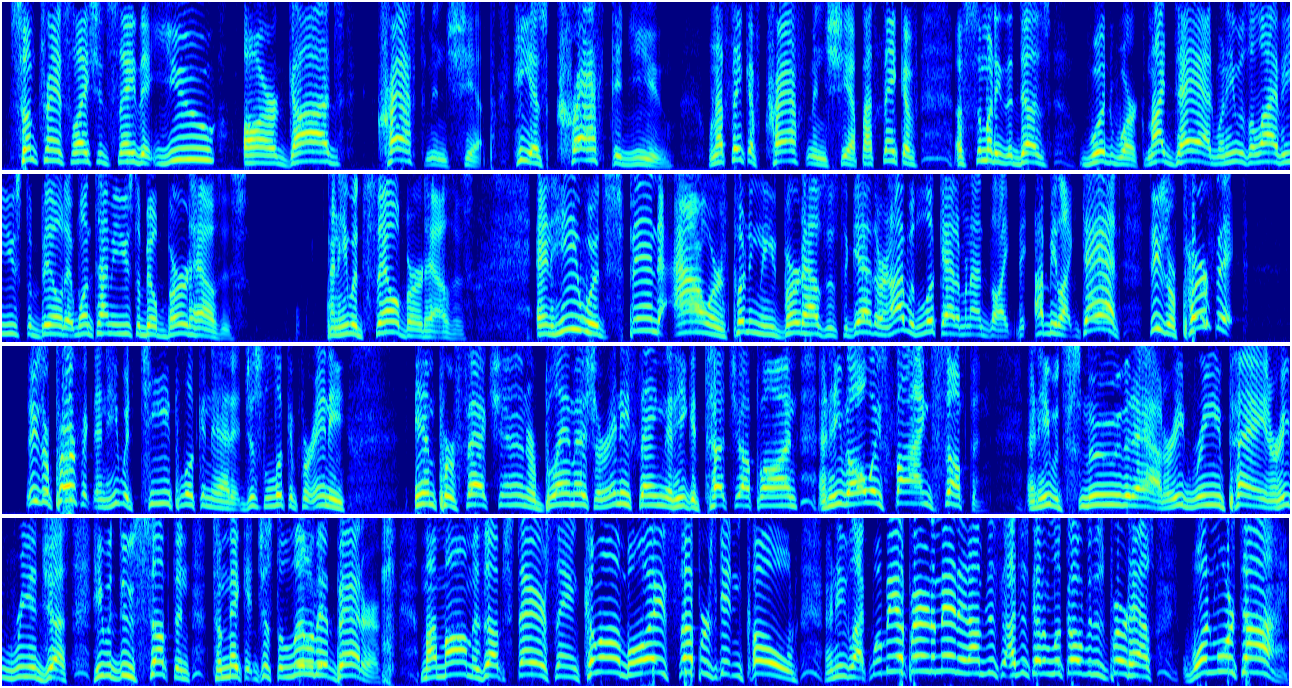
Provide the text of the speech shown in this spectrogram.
Some translations say that you are God's craftsmanship. He has crafted you. When I think of craftsmanship, I think of, of somebody that does woodwork. My dad, when he was alive, he used to build, at one time, he used to build birdhouses. And he would sell birdhouses. And he would spend hours putting these birdhouses together. And I would look at him and I'd, like, I'd be like, Dad, these are perfect. These are perfect. And he would keep looking at it, just looking for any imperfection or blemish or anything that he could touch up on. And he would always find something and he would smooth it out or he'd repaint or he'd readjust. He would do something to make it just a little bit better. My mom is upstairs saying, "Come on, boys, supper's getting cold." And he's like, "We'll be up here in a minute. I'm just I just got to look over this birdhouse one more time."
